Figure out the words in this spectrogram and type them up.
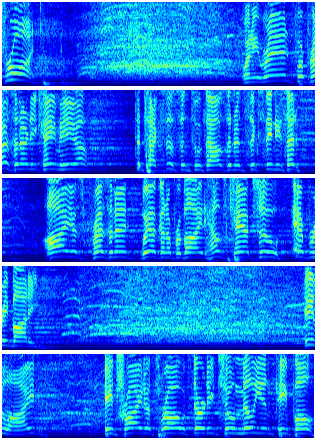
fraud. When he ran for president, he came here to Texas in 2016. He said, I, as president, we're going to provide health care to everybody. He lied. He tried to throw 32 million people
